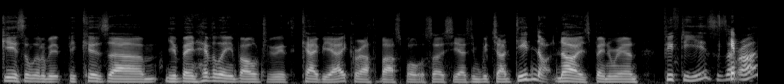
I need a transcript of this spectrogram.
gears a little bit because um, you've been heavily involved with KBA, Karratha Basketball Association, which I did not know has been around 50 years. Is that Yep. right?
